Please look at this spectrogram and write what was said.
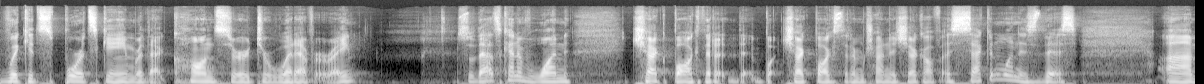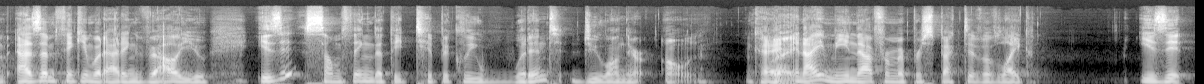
wicked sports game or that concert or whatever, right? So that's kind of one checkbox that checkbox that I'm trying to check off. A second one is this: um, as I'm thinking about adding value, is it something that they typically wouldn't do on their own? Okay, Right. and I mean that from a perspective of like, is it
